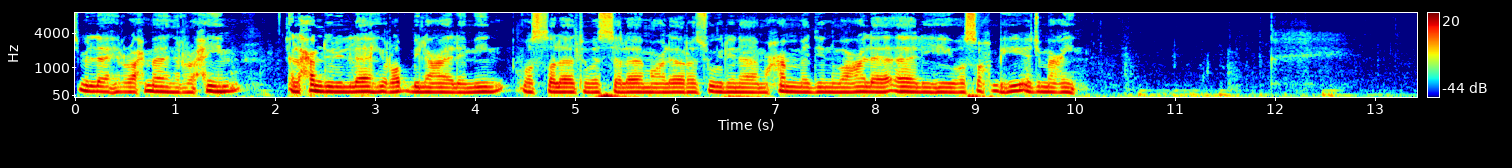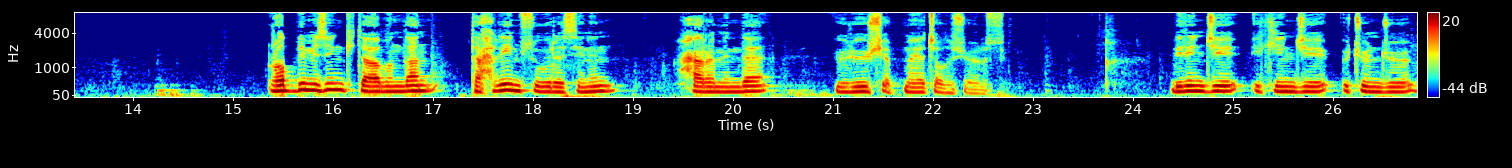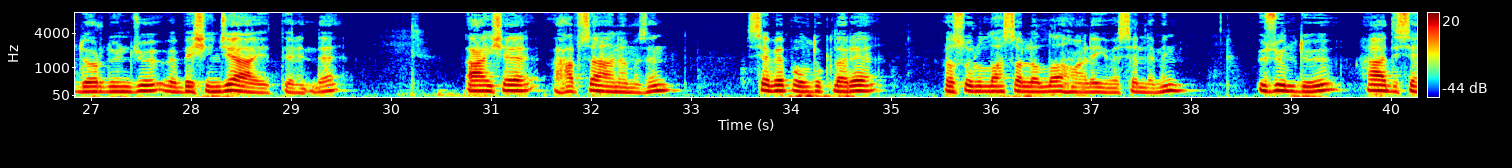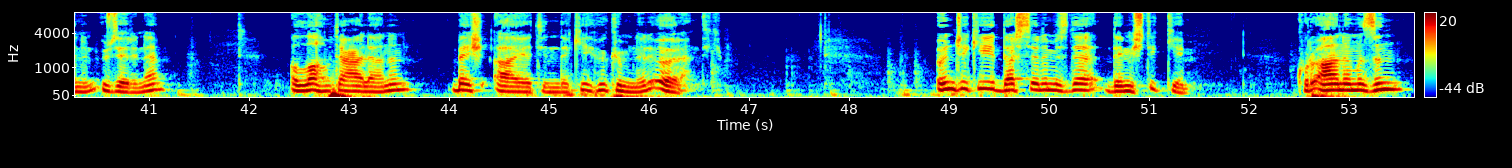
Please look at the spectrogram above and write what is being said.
Bismillahirrahmanirrahim. Elhamdülillahi Rabbil alemin. Ve salatu ve selamu ala Resulina Muhammedin ve ala alihi ve sahbihi ecma'in. Rabbimizin kitabından Tahrim suresinin hareminde yürüyüş yapmaya çalışıyoruz. Birinci, ikinci, üçüncü, dördüncü ve beşinci ayetlerinde Ayşe ve Hafsa anamızın sebep oldukları Resulullah sallallahu aleyhi ve sellemin üzüldüğü hadisenin üzerine Allahu Teala'nın beş ayetindeki hükümleri öğrendik. Önceki derslerimizde demiştik ki Kur'an'ımızın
